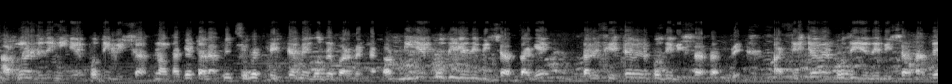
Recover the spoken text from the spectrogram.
আপনার যদি নিজের প্রতি বিশ্বাস না থাকে, তাহলে আপনি পুরো সিস্টেমে এগোতে পারবেন না। কারণ নিজের প্রতি যদি বিশ্বাস থাকে, তাহলে সিস্টেমের প্রতি বিশ্বাস আসবে। আর সিস্টেমের প্রতি যদি বিশ্বাস আসে,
